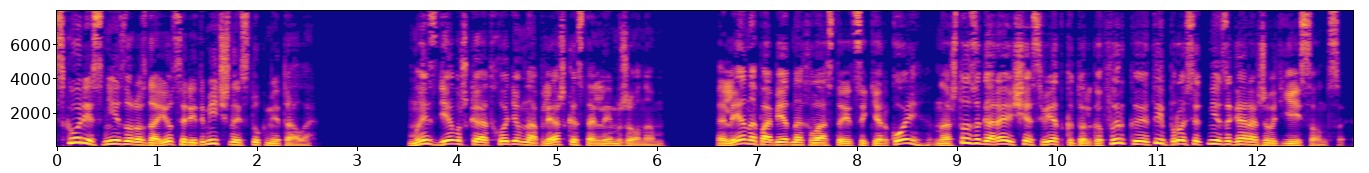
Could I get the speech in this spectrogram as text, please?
Вскоре снизу раздается ритмичный стук металла. Мы с девушкой отходим на пляж к остальным женам. Лена победно хвастается киркой, на что загорающая Светка только фыркает и просит не загораживать ей солнце.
